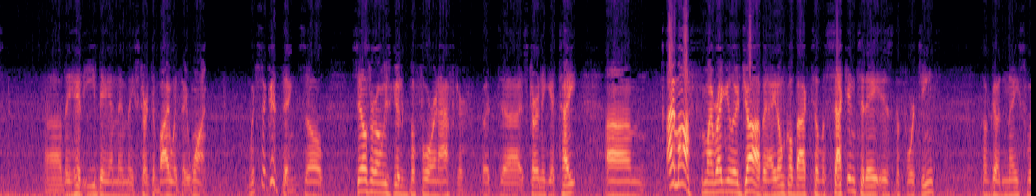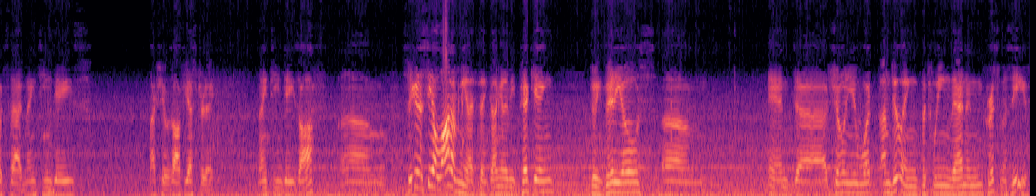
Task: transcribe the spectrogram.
Uh, they hit eBay and then they start to buy what they want, which is a good thing. So sales are always good before and after, but uh, it's starting to get tight. Um, I'm off from my regular job and I don't go back till the second. Today is the 14th. I've got a nice, what's that, 19 days. Actually, I was off yesterday. 19 days off. Um, so you're going to see a lot of me, I think. I'm going to be picking, doing videos. Um, and uh, showing you what I'm doing between then and Christmas Eve.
